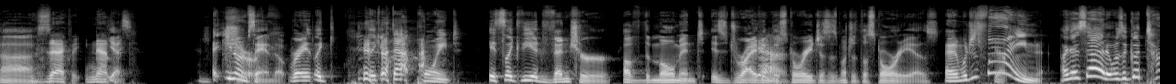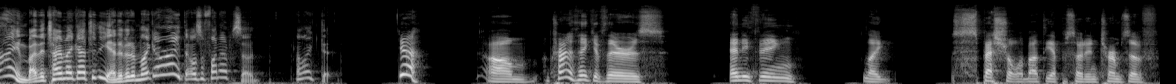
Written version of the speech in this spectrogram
exactly. Nemec. yes. you know what I'm saying though, right? Like, like at that point, it's like the adventure of the moment is driving Yeah. the story just as much as the story is, and which is fine. Like I said, it was a good time. By the time I got to the end of it, I'm like, all right, that was a fun episode. I liked it. Yeah. Um, I'm trying to think if there's anything like special about the episode in terms of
